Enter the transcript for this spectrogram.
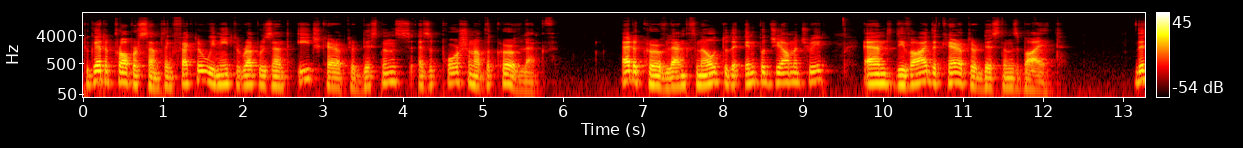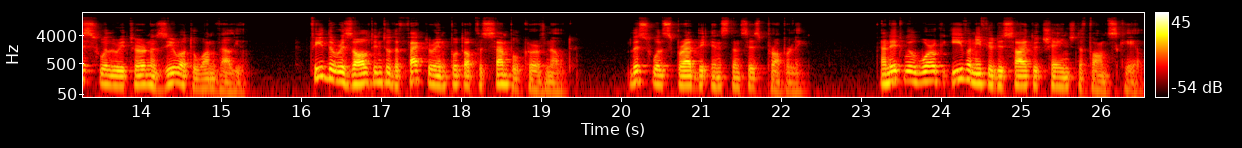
To get a proper sampling factor, we need to represent each character distance as a portion of the curve length. Add a curve length node to the input geometry and divide the character distance by it. This will return a 0 to 1 value. Feed the result into the factor input of the sample curve node. This will spread the instances properly. And it will work even if you decide to change the font scale.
